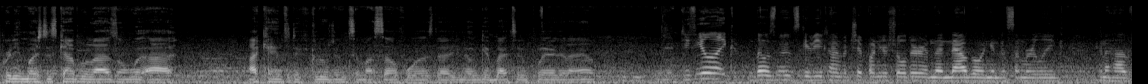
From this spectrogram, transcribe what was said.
pretty much just capitalized on what I I came to the conclusion to myself was that you know get back to the player that I am. Mm-hmm. You know? Do you feel like those moves give you kind of a chip on your shoulder, and then now going into summer league, gonna have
